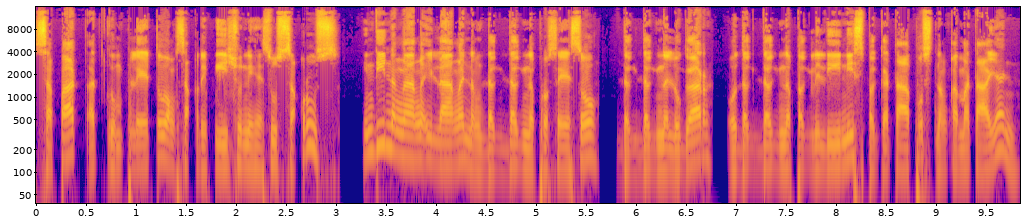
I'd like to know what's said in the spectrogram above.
sapat at kumpleto ang sakripisyo ni Jesus sa krus. Hindi nangangailangan ng dagdag na proseso, dagdag na lugar o dagdag na paglilinis pagkatapos ng kamatayan.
